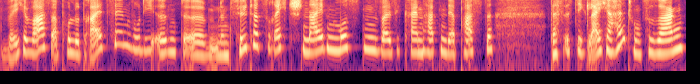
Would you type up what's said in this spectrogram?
welche war es, Apollo 13, wo die irgendeinen Filter zurechtschneiden mussten, weil sie keinen hatten, der passte. Das ist die gleiche Haltung zu sagen,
